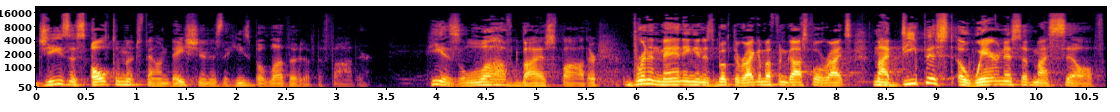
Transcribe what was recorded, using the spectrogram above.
Jesus' ultimate foundation is that he's beloved of the Father. He is loved by his Father. Brennan Manning, in his book, The Ragamuffin Gospel, writes My deepest awareness of myself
